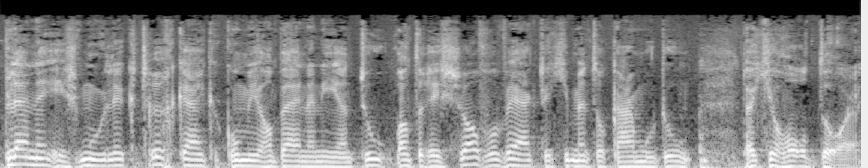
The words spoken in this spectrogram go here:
Plannen is moeilijk. Terugkijken kom je al bijna niet aan toe. Want er is zoveel werk dat je met elkaar moet doen. Dat je holt door.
